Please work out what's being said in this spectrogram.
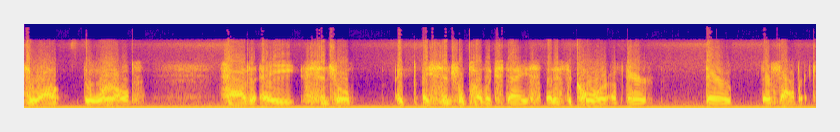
throughout the world have a central a, a central public space that is the core of their their their fabric.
